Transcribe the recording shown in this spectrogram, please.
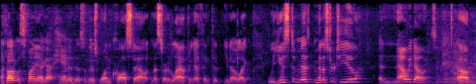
I thought it was funny. I got handed this, and there's one crossed out, and I started laughing. I think that you know, like we used to minister to you, and now we don't. Um,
